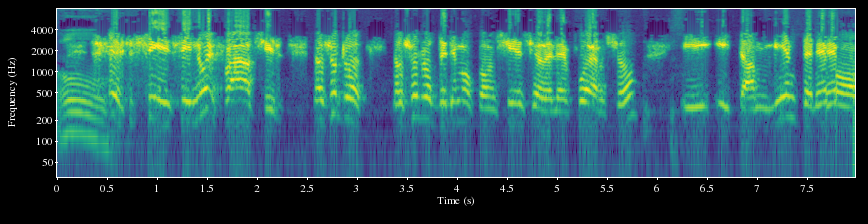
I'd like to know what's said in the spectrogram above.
Oh. Sí, sí, no es fácil. Nosotros nosotros tenemos conciencia del esfuerzo y, y también tenemos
